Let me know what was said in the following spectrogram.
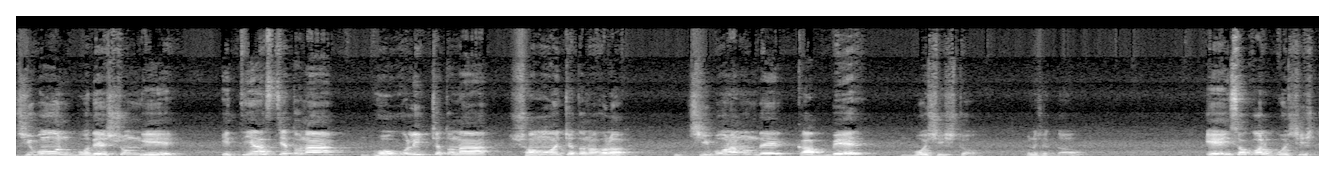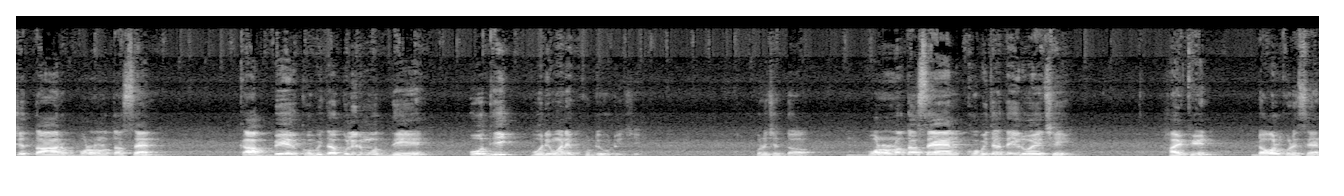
জীবন বোধের সঙ্গে ইতিহাস চেতনা, ভৌগোলিক চেতনা, সময় চেতনা হল জীবন আনন্দের কাব্যের বৈশিষ্ট্য। দাও। এই সকল বৈশিষ্ট্যে তার বর্ণতা সেন। কাব্যের কবিতাগুলির মধ্যে অধিক পরিমাণে ফুটে উঠেছে। পরিচ্ছেদ বর্ণলতা সেন কবিতাতেই রয়েছে। হাইফেন, ডবল করেছেন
